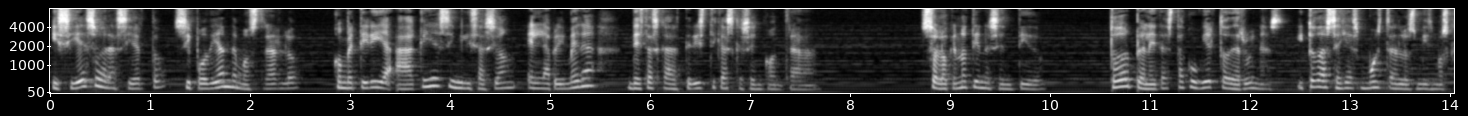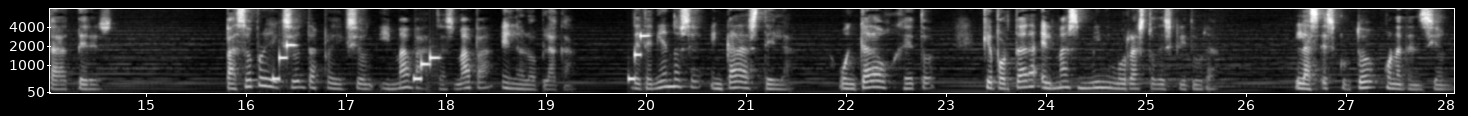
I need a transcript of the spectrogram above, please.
Y si eso era cierto, si podían demostrarlo, convertiría a aquella civilización en la primera de estas características que se encontraban. Solo que no tiene sentido. Todo el planeta está cubierto de ruinas y todas ellas muestran los mismos caracteres. Pasó proyección tras proyección y mapa tras mapa en la holoplaca, deteniéndose en cada estela o en cada objeto que portara el más mínimo rastro de escritura. Las escrutó con atención,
